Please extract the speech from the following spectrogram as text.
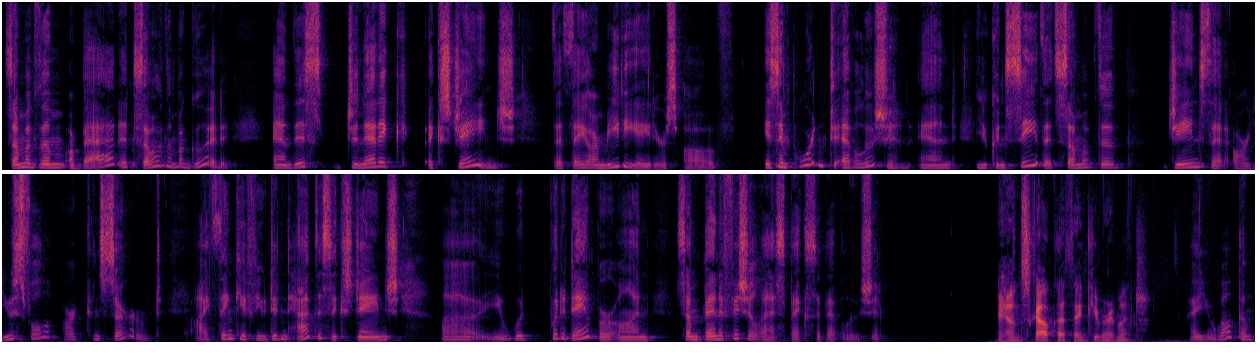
some of them are bad and some of them are good, and this genetic exchange that they are mediators of is important to evolution. And you can see that some of the genes that are useful are conserved. I think if you didn't have this exchange, uh, you would put a damper on some beneficial aspects of evolution. Anne Skalka, thank you very much. Hey, You're welcome.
